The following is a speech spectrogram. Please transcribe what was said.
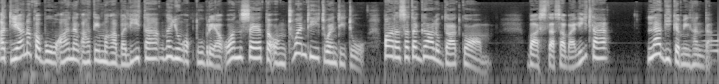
At yan ang kabuuan ng ating mga balita ngayong Oktubre 11 taong 2022 para sa Tagalog.com. Basta sa balita, lagi kaming handa.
